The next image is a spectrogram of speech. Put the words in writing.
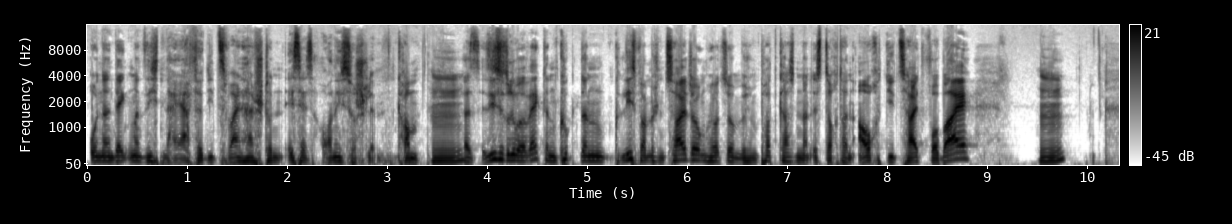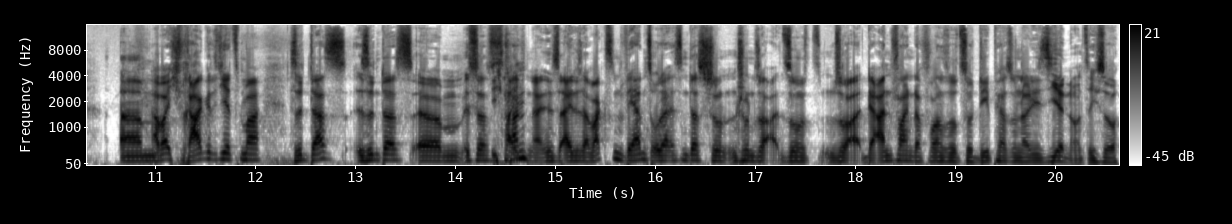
Und dann denkt man sich, naja, für die zweieinhalb Stunden ist jetzt auch nicht so schlimm. Komm, Hm. das siehst du drüber weg, dann guckt, dann liest man ein bisschen Zeitung, hört so ein bisschen Podcast und dann ist doch dann auch die Zeit vorbei. Hm? Ähm, Aber ich frage dich jetzt mal, sind das, sind das, ähm, ist das Ich Zeichen eines, eines Erwachsenwerdens oder sind das schon, schon so, so, so der Anfang davon, so zu depersonalisieren und sich so,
